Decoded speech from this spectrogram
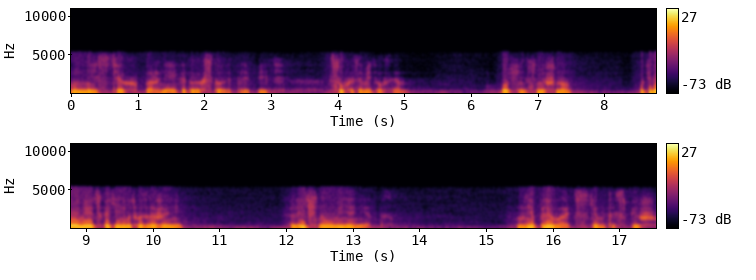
Он не из тех парней, которых стоит лепить, сухо заметил Сэм. Очень смешно. У тебя имеются какие-нибудь возражения? Лично у меня нет. Мне плевать, с кем ты спишь.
